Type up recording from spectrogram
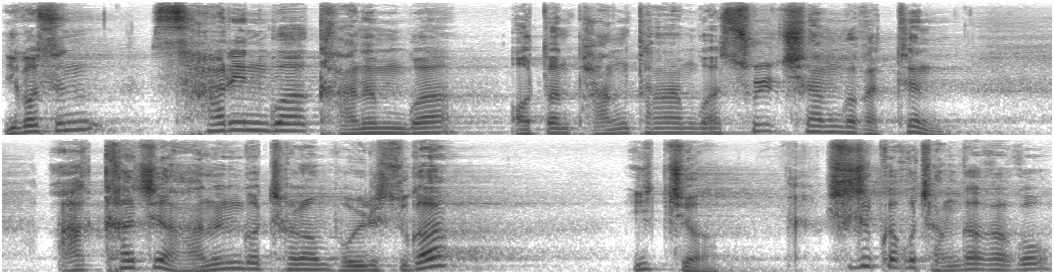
이것은 살인과 간음과 어떤 방탕함과 술 취함과 같은 악하지 않은 것처럼 보일 수가 있죠. 시집 가고 장가 가고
